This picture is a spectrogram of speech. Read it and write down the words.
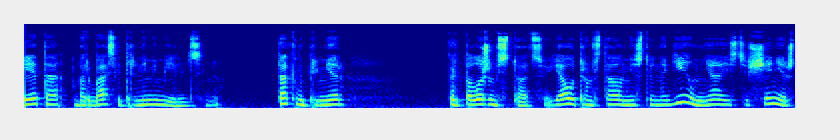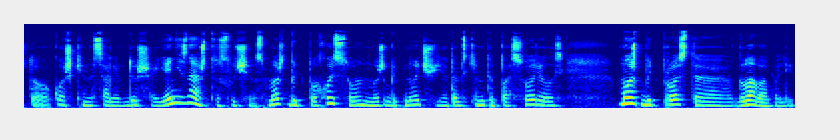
это борьба с ветряными мельницами — так, например, предположим ситуацию. Я утром встала не с той ноги, у меня есть ощущение, что кошки насали в душе. Я не знаю, что случилось. Может быть, плохой сон, может быть, ночью я там с кем-то поссорилась, может быть, просто голова болит.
